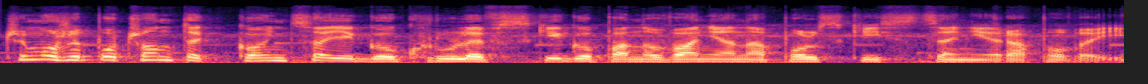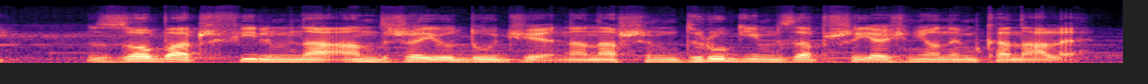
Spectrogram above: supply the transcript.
czy może początek końca jego królewskiego panowania na polskiej scenie rapowej. Zobacz film na Andrzeju Dudzie na naszym drugim zaprzyjaźnionym kanale.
